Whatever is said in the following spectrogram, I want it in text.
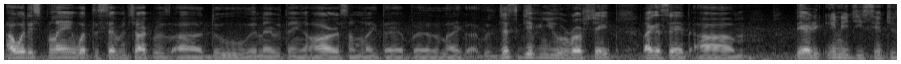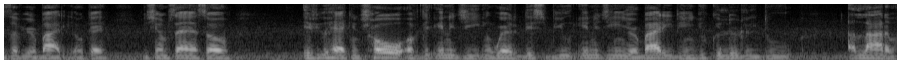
I would explain what the seven chakras uh, do and everything are or something like that. But like, uh, just giving you a rough shape. Like I said, um, they're the energy centers of your body. Okay, you see what I'm saying? So if you had control of the energy and where to distribute energy in your body, then you could literally do a lot of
